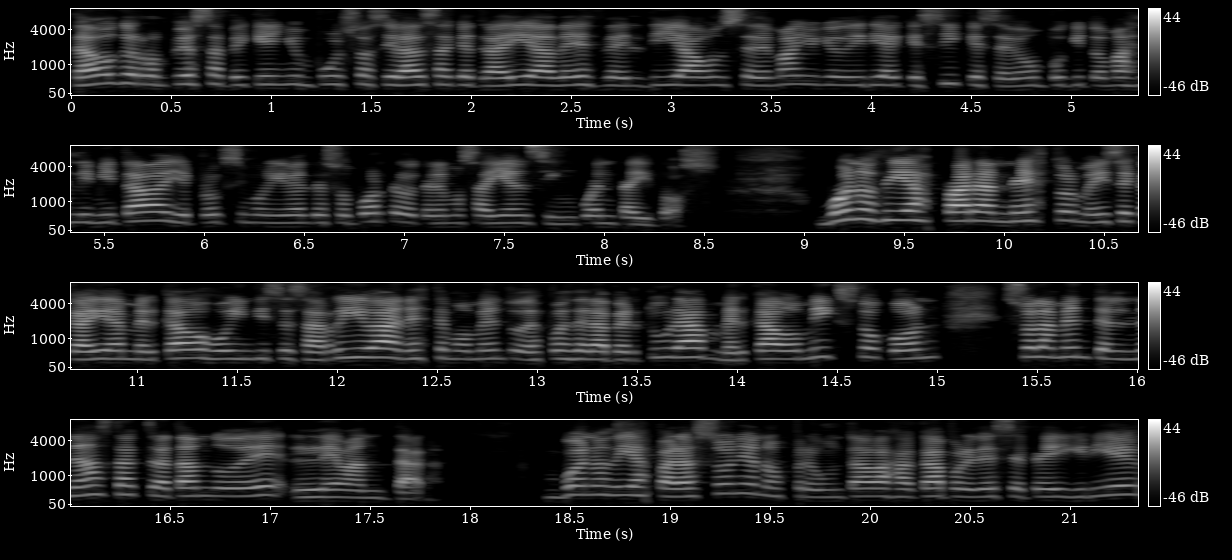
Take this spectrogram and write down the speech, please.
dado que rompió ese pequeño impulso hacia el alza que traía de desde el día 11 de mayo, yo diría que sí, que se ve un poquito más limitada y el próximo nivel de soporte lo tenemos ahí en 52. Buenos días para Néstor, me dice caída en mercados o índices arriba. En este momento, después de la apertura, mercado mixto con solamente el Nasdaq tratando de levantar. Buenos días para Sonia, nos preguntabas acá por el SPY.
